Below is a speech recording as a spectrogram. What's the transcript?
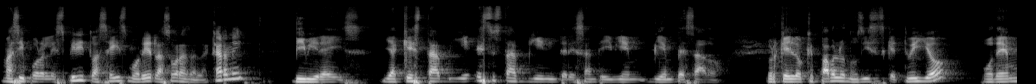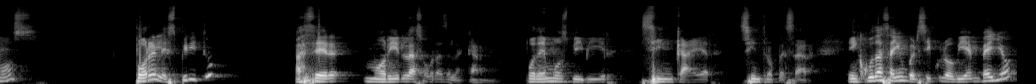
mas si por el Espíritu hacéis morir las obras de la carne, viviréis. Y aquí está bien, esto está bien interesante y bien, bien pesado, porque lo que Pablo nos dice es que tú y yo podemos, por el Espíritu, hacer morir las obras de la carne. Podemos vivir sin caer, sin tropezar. En Judas hay un versículo bien bello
